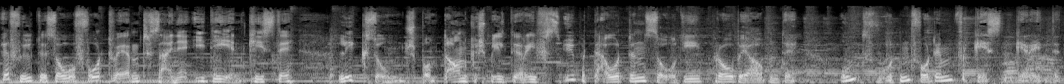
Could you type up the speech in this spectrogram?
Er füllte so fortwährend seine Ideenkiste, Licks und spontan gespielte Riffs überdauerten so die Probeabende und wurden vor dem Vergessen gerettet.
